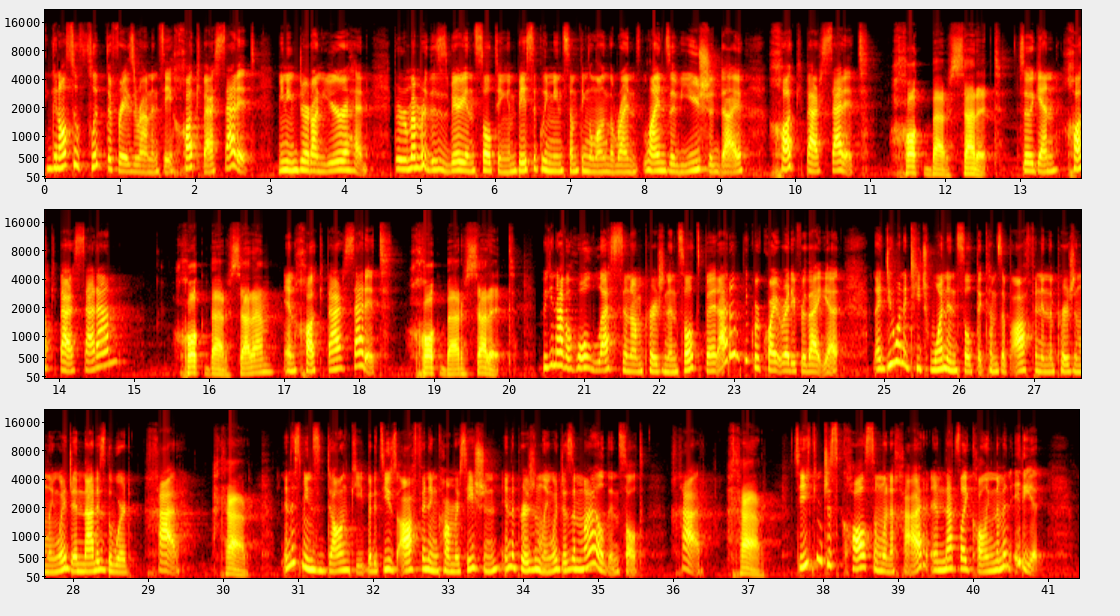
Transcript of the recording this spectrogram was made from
You can also flip the phrase around and say bar sarit, meaning dirt on your head. But remember, this is very insulting and basically means something along the lines, of you should die. Bar sarit. Khak bar saret. So again, khak bar saram Khak bar saram. and khak bar sarit. Khak bar saret. We can have a whole lesson on Persian insults, but I don't think we're quite ready for that yet. I do want to teach one insult that comes up often in the Persian language, and that is the word khar. Khar. And this means donkey, but it's used often in conversation in the Persian language as a mild insult. Khar. Khar. So you can just call someone a khar, and that's like calling them an idiot.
